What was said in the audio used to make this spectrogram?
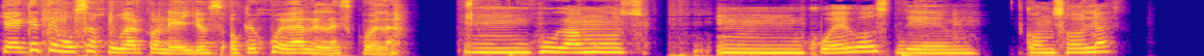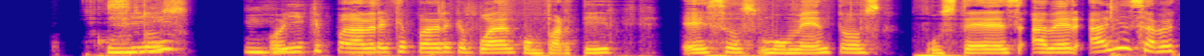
¿qué, ¿qué te gusta jugar con ellos o qué juegan en la escuela? Mm, jugamos mm, juegos de consolas juntos. Ujú. Oye, qué padre, qué padre que puedan compartir esos momentos ustedes. A ver, ¿alguien sabe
